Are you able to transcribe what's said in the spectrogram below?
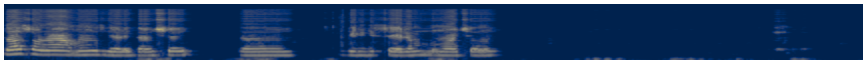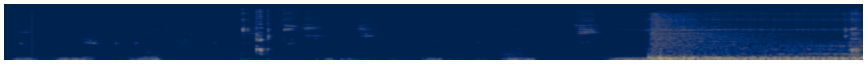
Daha sonra yapmamız gereken şey e, bilgisayarım. Bunu açalım. Evet. Evet.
